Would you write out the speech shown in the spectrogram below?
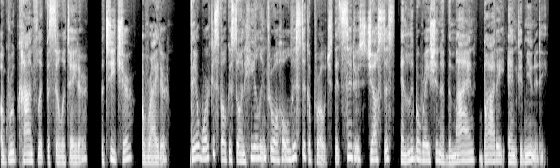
a group conflict facilitator, a teacher, a writer. Their work is focused on healing through a holistic approach that centers justice and liberation of the mind, body, and community.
